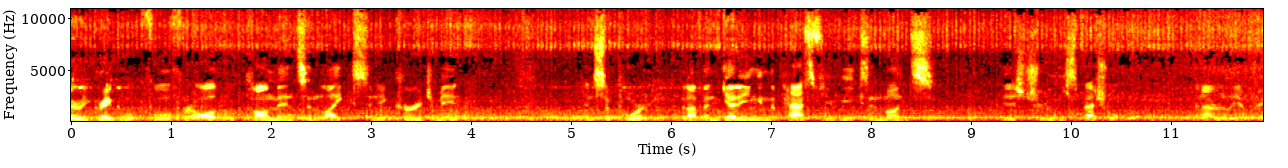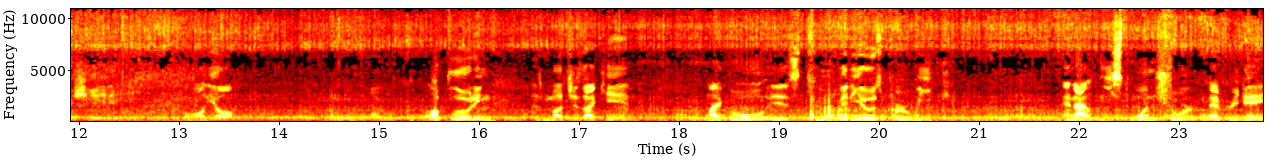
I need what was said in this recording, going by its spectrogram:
Very grateful for all the comments and likes and encouragement and support that I've been getting in the past few weeks and months. It is truly special and I really appreciate it all y'all. I'm uploading as much as I can. My goal is two videos per week and at least one short every day.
